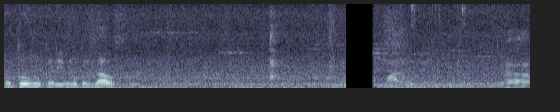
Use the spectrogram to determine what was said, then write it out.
તો તું શું કરી હું તો જાઉં છું. હા.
